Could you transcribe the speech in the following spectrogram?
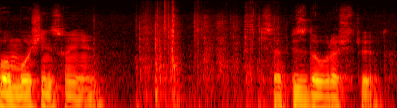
Bomboş insan ya. İki saat bizi de uğraştırıyordu.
